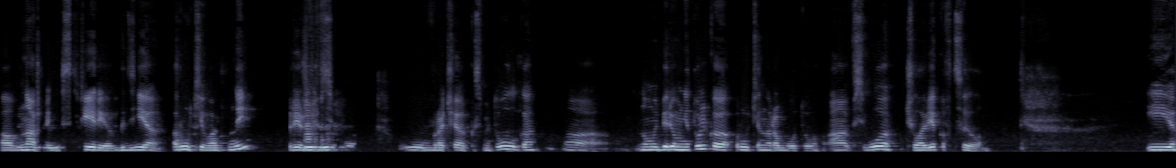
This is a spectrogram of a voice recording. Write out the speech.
в нашей сфере, где руки важны, прежде всего, у врача-косметолога, но мы берем не только руки на работу, а всего человека в целом. И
